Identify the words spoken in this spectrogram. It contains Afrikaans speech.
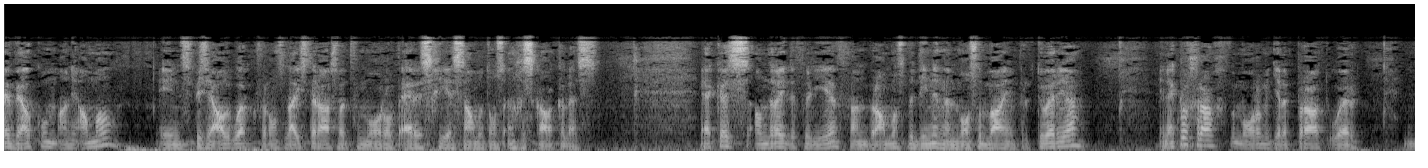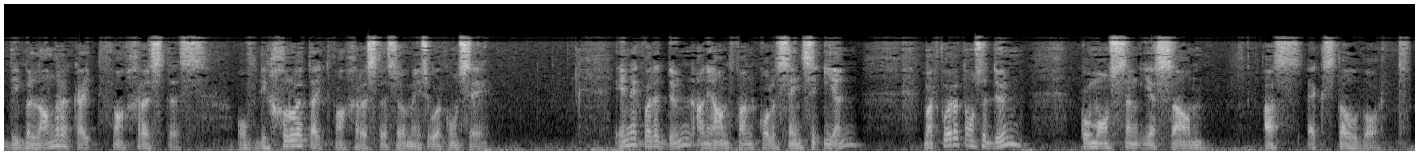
Baie welkom aan almal en spesiaal ook vir ons luisteraars wat vanmôre op RSG saam met ons ingeskakel is. Ek is Andrei de Villiers van Bramos Bediening in Mosselbaai in Pretoria en ek wil graag vanmôre met julle praat oor die belangrikheid van Christus of die grootheid van Christus sou mense ook kon sê. En ek wil dit doen aan die hand van Kolossense 1. Maar voordat ons dit doen, kom ons sing eers saam as ek stil word.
